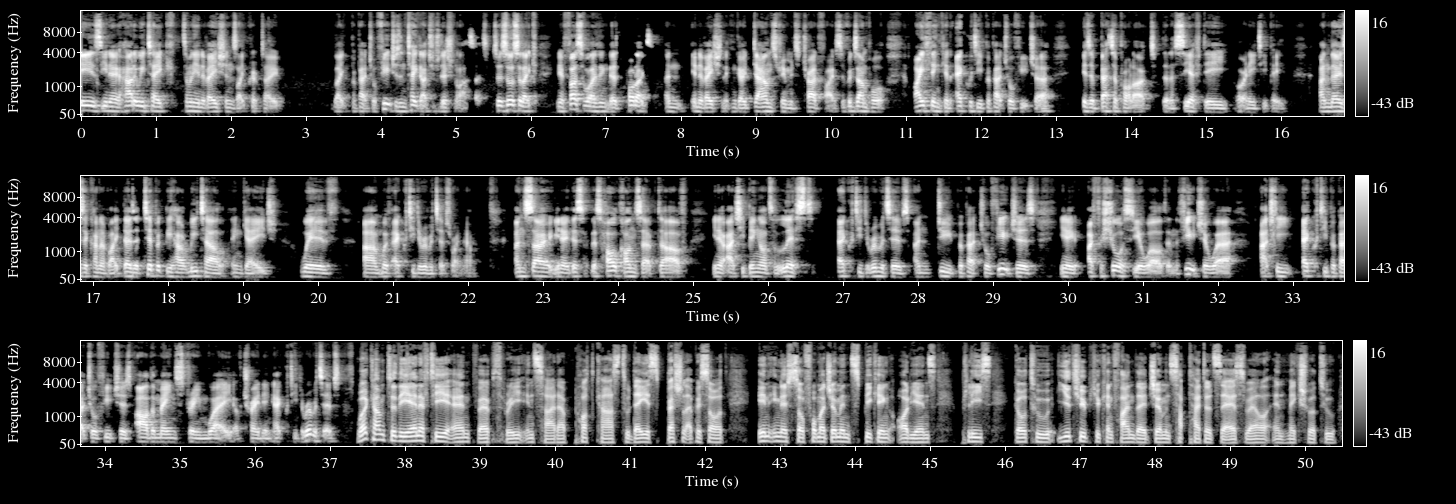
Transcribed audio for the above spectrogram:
is you know how do we take some of the innovations like crypto like perpetual futures and take that to traditional assets. So it's also like, you know, first of all, I think there's products and innovation that can go downstream into TradFi. So for example, I think an equity perpetual future is a better product than a CFD or an ETP. And those are kind of like those are typically how retail engage with um, with equity derivatives right now. And so, you know, this this whole concept of, you know, actually being able to list equity derivatives and do perpetual futures, you know, I for sure see a world in the future where actually equity perpetual futures are the mainstream way of trading equity derivatives. Welcome to the NFT and Web3 Insider podcast. Today is special episode in English. So for my German speaking audience, please go to YouTube. You can find the German subtitles there as well and make sure to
